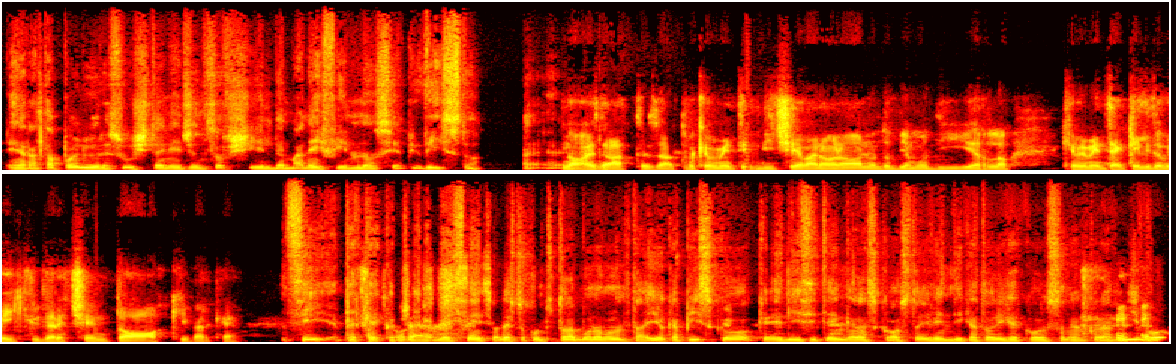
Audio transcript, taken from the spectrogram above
e in realtà poi lui resuscita in Agents of Shield, ma nei film non si è più visto. No, esatto, esatto, perché ovviamente dicevano no, non dobbiamo dirlo, che ovviamente anche lì dovevi chiudere cento occhi perché sì, perché cioè, nel senso, adesso con tutta la buona volontà, io capisco che gli si tenga nascosto ai vendicatori che Coulson è ancora vivo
